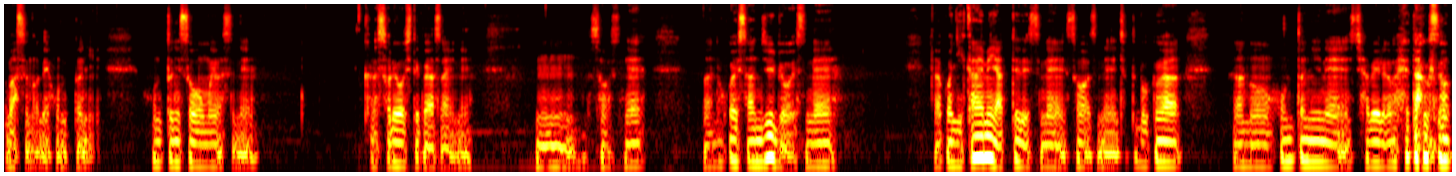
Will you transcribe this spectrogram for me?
ますので、本当に。本当にそう思いますね。からそれをしてくださいね。うん、そうですね。まあ、残り30秒ですね。これ2回目やってですね、そうですね、ちょっと僕が、あの、本当にね、喋るのが下手くそ、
